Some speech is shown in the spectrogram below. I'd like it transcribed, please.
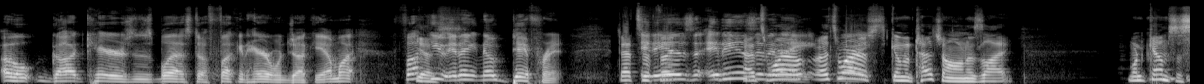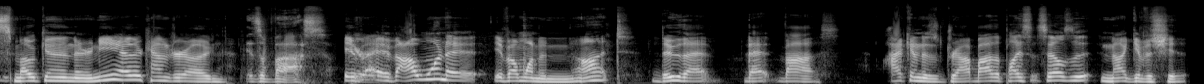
oh God cares and is blessed to a fucking heroin junkie. I'm like, fuck Yes. you. It ain't no different. that's It is. It is. that's it where ain't. that's where I Like, was going to touch on is like when it comes to smoking or any other kind of drug. it's a vice. If period. if I want to if I want to not do that that vice, I can just drive by the place that sells it and not give a shit.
